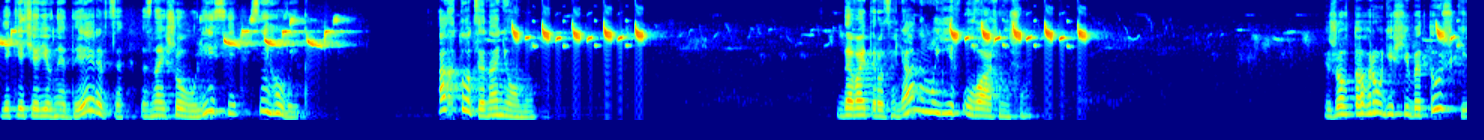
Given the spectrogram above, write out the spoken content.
яке чарівне деревце знайшов у лісі сніговик. А хто це на ньому? Давайте розглянемо їх уважніше. Жовтогруді щебетушки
